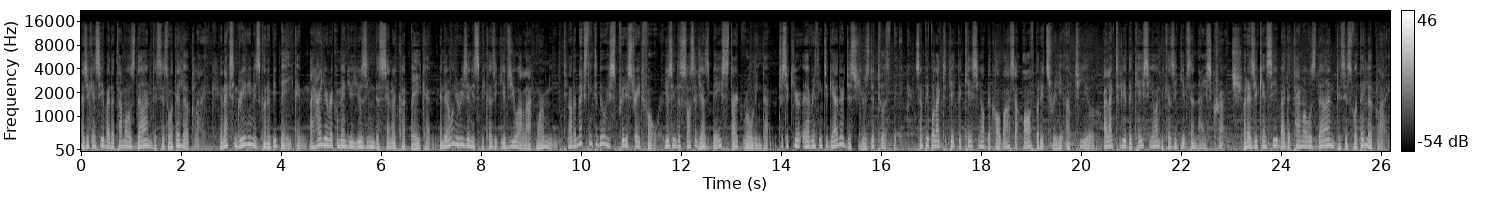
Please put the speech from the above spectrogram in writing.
As you can see by the time I was done, this is what they look like. The next ingredient is gonna be bacon. I highly recommend you using the center cut bacon, and the only reason is because it gives you a lot more meat. Now the next thing to do is pretty straightforward. Using the sausage as base, start rolling them. To secure everything together, just use the toothpick. Some people like to take the casing of the kielbasa off, but it's really up to you. I like to leave the casing on because it gives a nice crunch. But as you can see, by the time I was done, this is what they look like.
